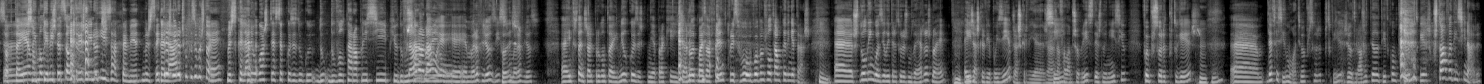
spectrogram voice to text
Só que eh, tem ali são uma pequenas- limitação de três minutos. Exatamente, mas se Tem calhar. três minutos para fazer uma história. É, mas se calhar eu gosto dessa coisa do, do, do voltar ao princípio, do Não, fechar não, não, bem é, o- é, é maravilhoso isso, Pois. maravilhoso. Ah, entretanto, já lhe perguntei mil coisas que tinha para aqui, já não mais à frente, por isso vou, vou- vamos voltar um bocadinho atrás. Hum. Ah, estudou línguas e literaturas modernas, não é? Aí já escrevia poesia, já escrevia, já, já Uhum. Falámos sobre isso desde o início. Foi professora de português. Uhum. Ah, deve ter sido uma ótima professora de português. Eu adorava tê-la tido como professora de português. Gostava de ensinar.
